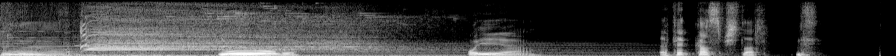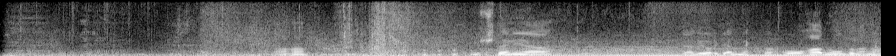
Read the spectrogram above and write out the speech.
Hmm. Ne oldu? Oy ya. Efekt kasmışlar. Aha. Güçleniyor. Geliyor gelmekte olan. Oha ne oldu lan o?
